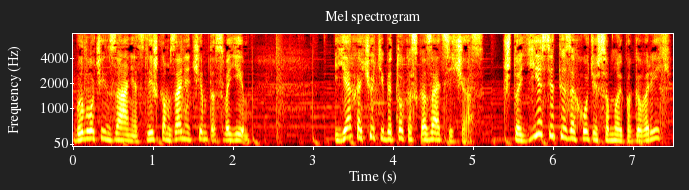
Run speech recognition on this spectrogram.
был очень занят, слишком занят чем-то своим. Я хочу тебе только сказать сейчас, что если ты захочешь со мной поговорить,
